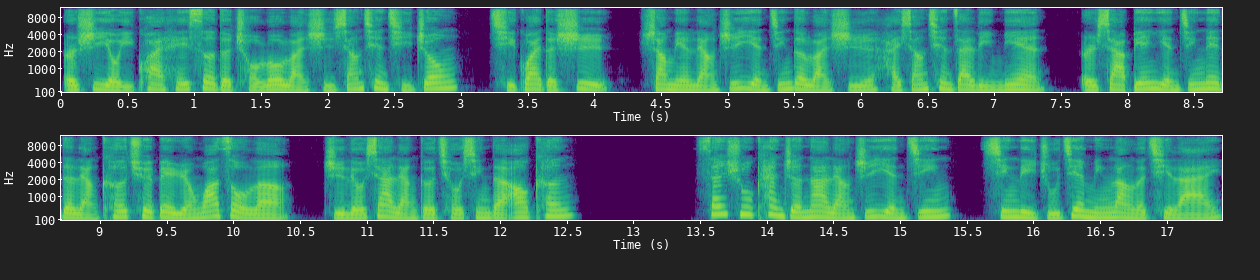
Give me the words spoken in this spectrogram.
而是有一块黑色的丑陋卵石镶嵌其中。奇怪的是，上面两只眼睛的卵石还镶嵌在里面，而下边眼睛内的两颗却被人挖走了，只留下两个球形的凹坑。三叔看着那两只眼睛，心里逐渐明朗了起来。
